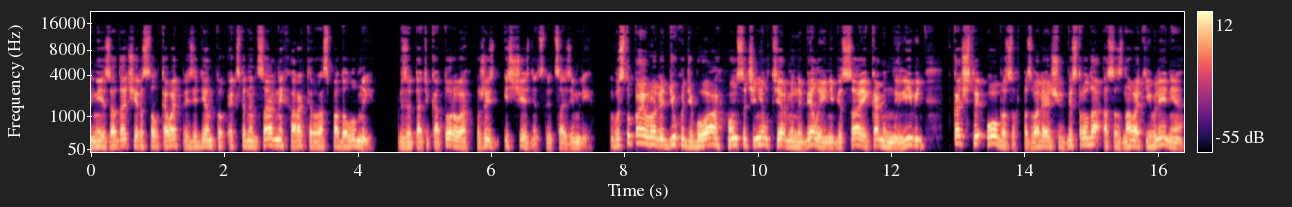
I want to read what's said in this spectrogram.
имея задачей растолковать президенту экспоненциальный характер распада Луны, в результате которого жизнь исчезнет с лица Земли. Выступая в роли Дюка Дебуа, он сочинил термины «белые небеса» и «каменный ливень» в качестве образов, позволяющих без труда осознавать явления,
